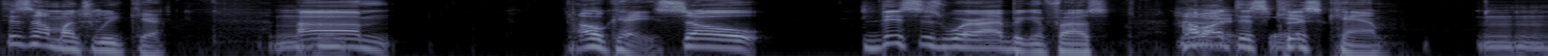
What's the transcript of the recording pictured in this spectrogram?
This is how much we care. Mm-hmm. Um. Okay, so this is where I begin, Faust. How All about right, this sorry. kiss cam? Mm-hmm.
